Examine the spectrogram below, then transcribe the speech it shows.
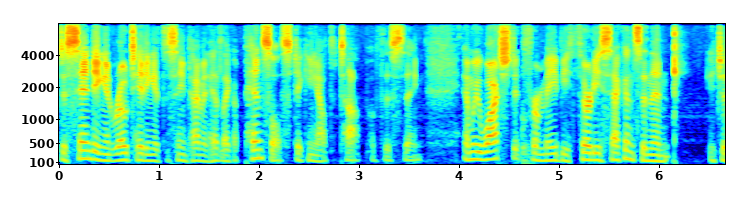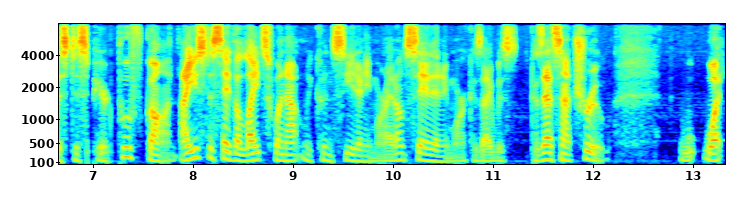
descending and rotating at the same time. It had like a pencil sticking out the top of this thing, and we watched it for maybe thirty seconds, and then it just disappeared. Poof, gone. I used to say the lights went out and we couldn't see it anymore. I don't say that anymore because I was because that's not true. What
